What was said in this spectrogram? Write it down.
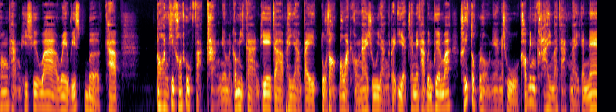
ห้องขังที่ชื่อว่าเรวิสเบิร์กครับ ตอนที่เขาถูกฝากขังเนี่ยมันก็มีการที่จะพยายามไปตรวจสอบประวัติของนายชูอย่างละเอียดใช่ไหมครับเพื่อนๆว่าเฮ้ยตกลงเนี่ยนายชูเขาเป็นใครมาจากไหนกันแน่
